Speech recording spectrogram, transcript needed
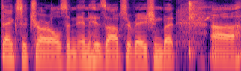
Thanks to Charles and, and his observation, but uh,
